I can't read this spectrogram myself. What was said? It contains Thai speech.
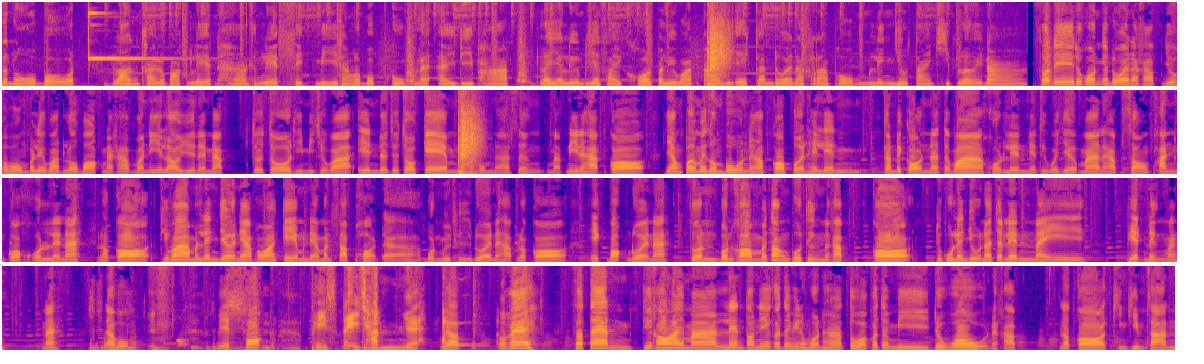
สโนว์โบ t ร้านขายโลบักเลท5ถึงเลท10 มีทั้งระบบกลุ่มและ ID p a s s และอย่าลืมที่จะใส่โค้ดปริวัติ RDX กันด้วยนะครับผมลิงก์อยู่ใต้คลิปเลยนะ สวัสดีทุกคนกันด้วยนะครับ อยู่กับผมปริวัติโลบอกนะครับ วันนี้เราอยู่ในแมป โจโจที่มีชื่อว่า End the JoJo Game นะครับผมนะ ซึ่งแบบนี้นะครับก็ยังเปิดไม่สมบูรณ์นะครับ ก็เปิดให้เล่นกันไปก่อนนะ แต่ว่าคนเล่นเนี่ยถือว่าเยอะมากนะครับ 2,000 กว่าคนเลยนะ แล้วก็ที่ว่ามันเล่นเยอะเนี่ย เพราะว่าเกมมันเนี่ยมันซับพอร์ตเอ่อบนมือถือด้วยนะครับ แล้วก็ Xbox ด้วยนะ ส่วนบนคอมไม่ต้องพูดถึงนะครับ ก็ที่กูเล่นอยู่น่าจะเล่นใน PS1 มั้งนะนะครับผม PS PlayStation ไงนะครับ โอเค สแตนที่เขาให้มาเล่นตอนนี้ก็จะมีทั้งหมด 5 ตัวก็จะมี The w o l นะครับ แล้วก็ King Kim Sun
